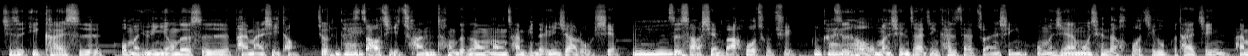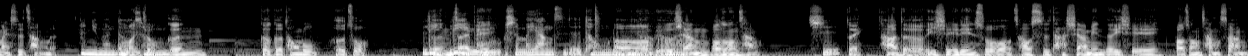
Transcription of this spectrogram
其实一开始我们运用的是拍卖系统，就早期传统的那种农产品的运销路线，嗯至少先把货出去。之后我们现在已经开始在转型，我们现在目前的货几乎不太进拍卖市场了。那你们都我们就跟各个通路合作，例例如什么样子的通路？呃，比如像包装厂，是。对它的一些连锁超市，它下面的一些包装厂商，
